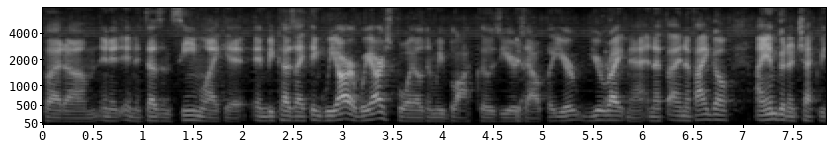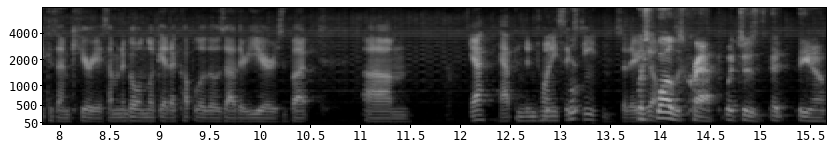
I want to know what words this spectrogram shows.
but um and it and it doesn't seem like it. And because I think we are we are spoiled and we block those years yeah. out. But you're you're yeah. right, Matt. And if and if I go, I am going to check because I'm curious. I'm going to go and look at a couple of those other years, but um yeah, happened in 2016. We're, so there we're you go. spoiled as crap, which is uh, you know.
